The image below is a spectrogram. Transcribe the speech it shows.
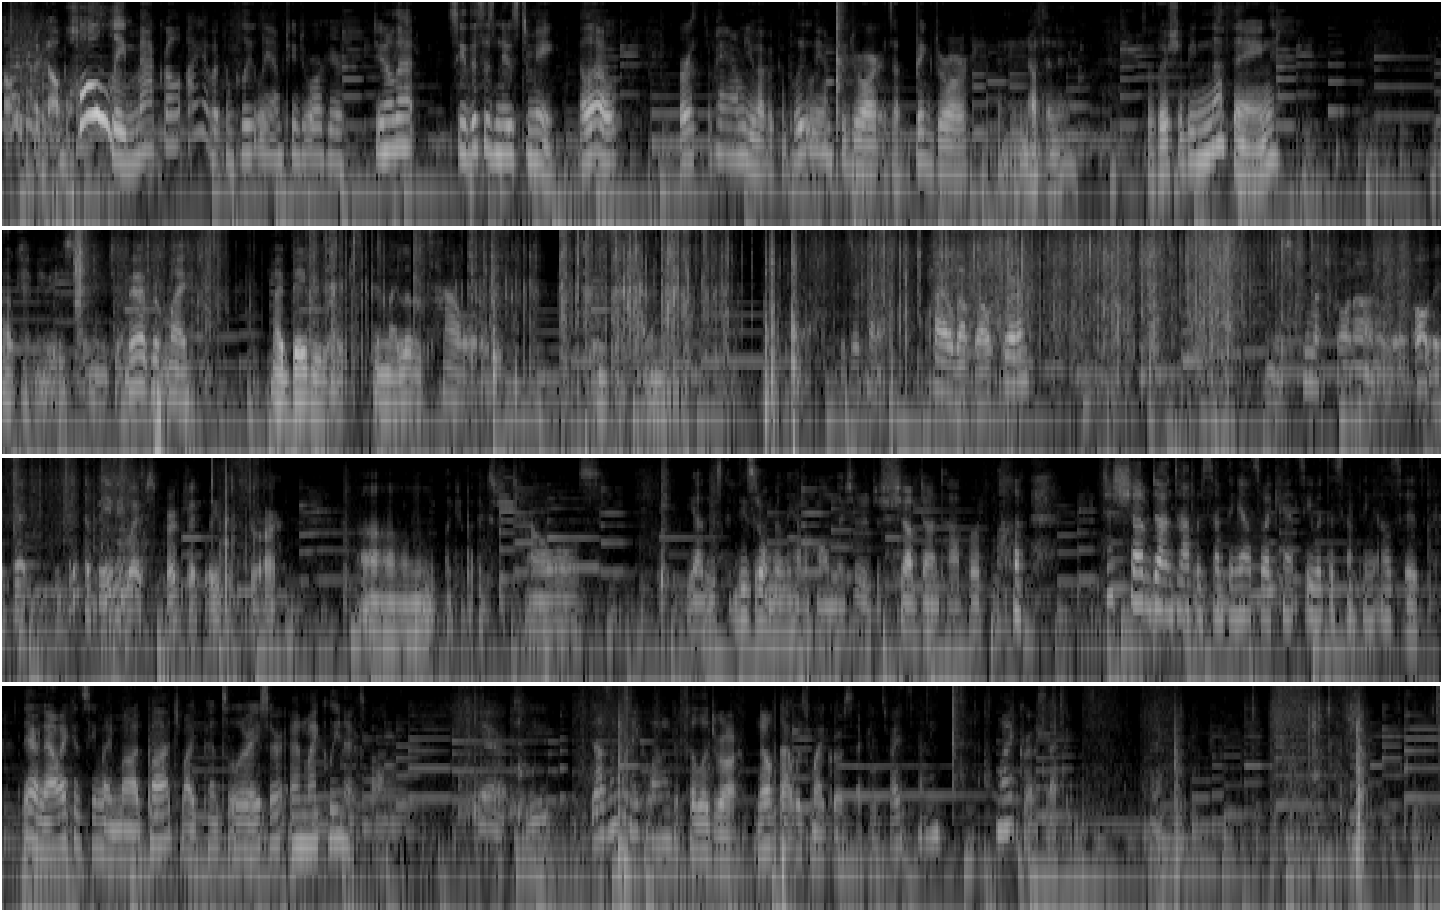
Oh, I got a go. Holy mackerel! I have a completely empty drawer here. Do you know that? See, this is news to me. Hello, Earth to Pam. You have a completely empty drawer. It's a big drawer and nothing in it. So there should be nothing. Okay, maybe this is a new too. Maybe I put my my baby wipes in my little towel. things like that in there. Yeah, because they're kind of piled up elsewhere. And there's too much going on over there. Oh, they fit. They fit the baby wipes perfectly. This drawer. Um, I can put extra towels. Yeah, these these don't really have a home. They're sort of just shoved on top of just shoved on top of something else so I can't see what the something else is. There, now I can see my Mod Podge, my pencil eraser, and my Kleenex box. There, see? Doesn't take long to fill a drawer. Nope, that was microseconds, right, Sunny? Microseconds. There.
